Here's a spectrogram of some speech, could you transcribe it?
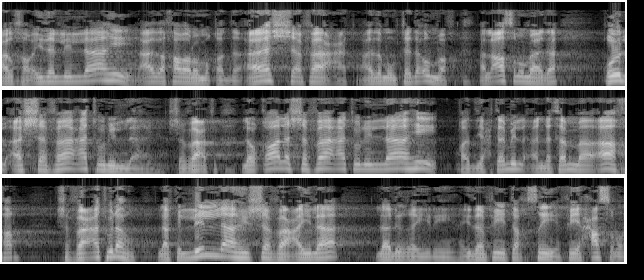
الخبر. اذا لله هذا خبر مقدم. الشفاعة هذا مبتدأ مؤخر. الأصل ماذا؟ قل الشفاعة لله. شفاعة. لو قال الشفاعة لله قد يحتمل أن ثم آخر شفاعة له. لكن لله الشفاعة لا لا لغيره. اذا فيه تخصيص فيه حصر.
